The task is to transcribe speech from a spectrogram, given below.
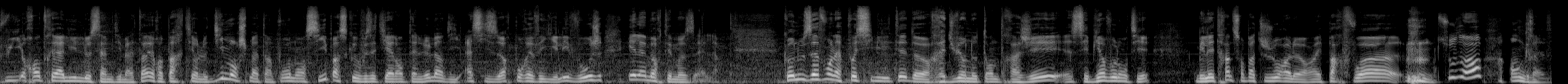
puis rentrer à Lille le samedi matin et repartir le dimanche matin pour Nancy parce que vous étiez à l'antenne le lundi à 6h pour réveiller les Vosges et la Meurthe-et-Moselle. Quand nous avons la possibilité de réduire nos temps de trajet, c'est bien volontiers, mais les trains ne sont pas toujours à l'heure et parfois, souvent, en grève.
